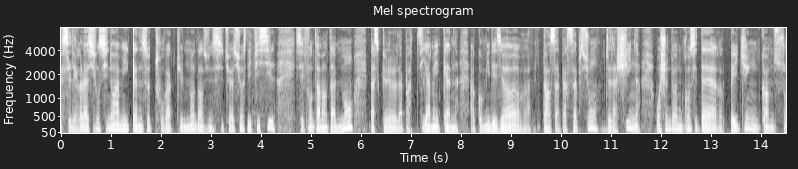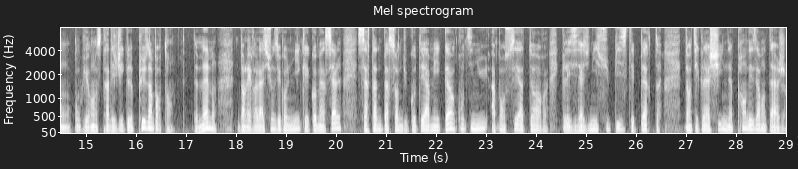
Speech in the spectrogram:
Si les relations sino-américaines se trouvent actuellement dans une situation difficile, c'est fondamentalement parce que la partie américaine a commis des erreurs dans sa perception de la Chine. Washington considère Beijing comme son concurrent stratégique le plus important. De même, dans les relations économiques et commerciales, certaines personnes du côté américain continuent à penser à tort que les États-Unis subissent des pertes tandis que la Chine prend des avantages.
